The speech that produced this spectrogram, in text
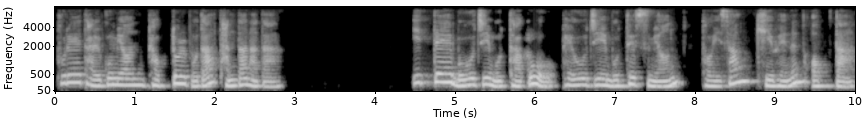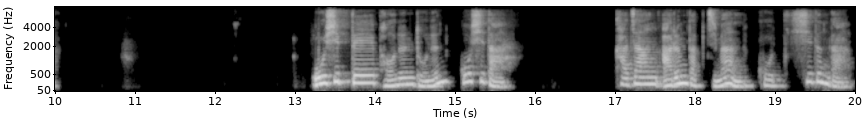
불에 달구면 벽돌보다 단단하다. 이때 모으지 못하고 배우지 못했으면 더 이상 기회는 없다. 50대에 버는 돈은 꽃이다. 가장 아름답지만 곧 시든다.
